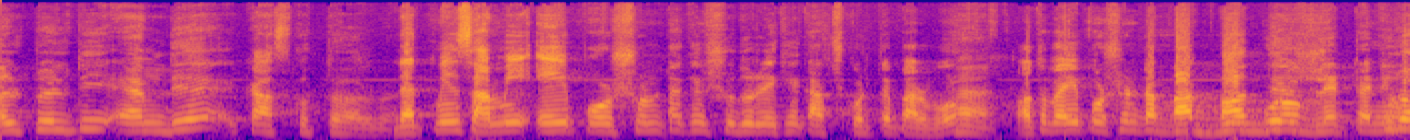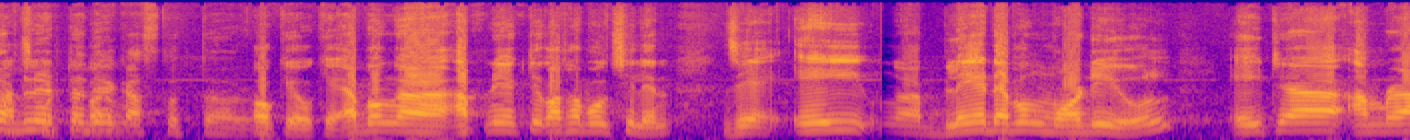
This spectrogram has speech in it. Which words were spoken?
এল টোয়েন্টি এম দিয়ে কাজ করতে পারবেন দ্যাট মিন্স আমি এই পোর্শনটাকে শুধু রেখে কাজ করতে পারব হ্যাঁ। অথবা এই পোর্শনটা বাদ বাদ পুরো ব্লেডটা নিয়ে কাজ করতে দিয়ে পারব। কাজ করতে পারবেন ওকে ওকে এবং আপনি একটি কথা বলছিলেন যে এই ব্লেড এবং মডিউল এইটা আমরা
